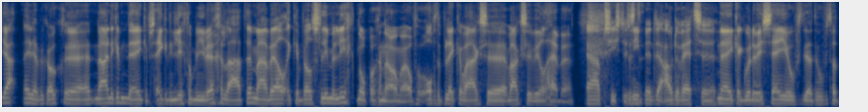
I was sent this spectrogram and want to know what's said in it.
Ja, nee, dat heb ik ook. eh, nou, ik heb, nee, ik heb zeker die lichtknoppen niet weggelaten, maar wel, ik heb wel slimme lichtknoppen genomen op, op de plekken waar ik ze, waar ik ze wil hebben. Ja, precies. Dus, Dus niet met de ouderwetse... Nee, kijk, bij de wc hoeft dat, hoeft dat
